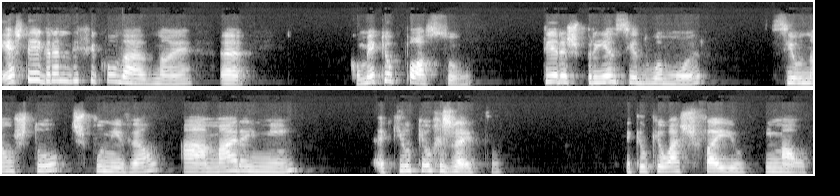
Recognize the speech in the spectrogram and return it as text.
Esta é a grande dificuldade, não é? Ah, como é que eu posso ter a experiência do amor se eu não estou disponível a amar em mim aquilo que eu rejeito, aquilo que eu acho feio e mau.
